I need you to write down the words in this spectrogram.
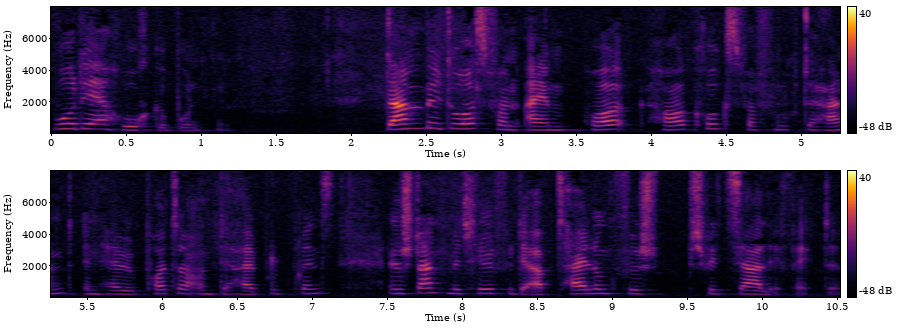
wurde er hochgebunden. Dumbledores von einem Hor Horcrux verfluchte Hand in Harry Potter und der Halbblutprinz entstand mit Hilfe der Abteilung für Spezialeffekte.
